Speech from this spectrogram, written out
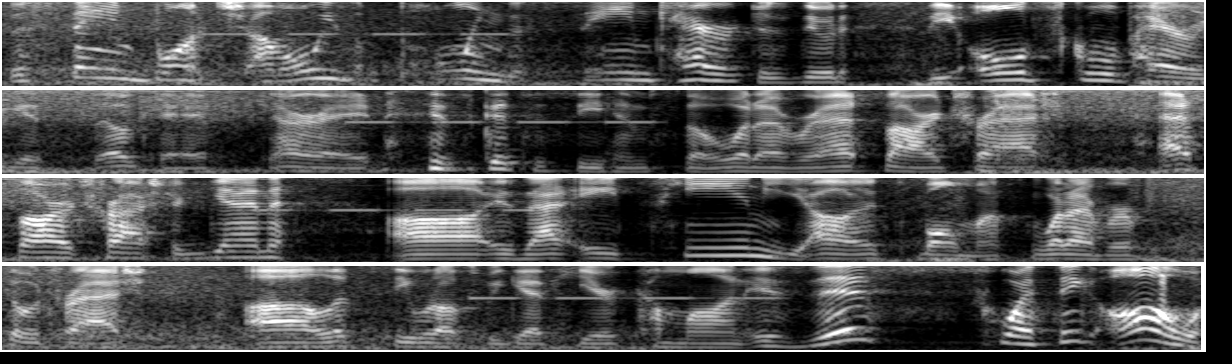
the same bunch. I'm always pulling the same characters, dude. The old school Paragus. Okay, all right. It's good to see him still. Whatever. SR trash. SR trash again. Uh, is that 18? Yeah, uh, it's Bulma. Whatever. Still trash. Uh, let's see what else we get here. Come on. Is this who I think? Oh,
